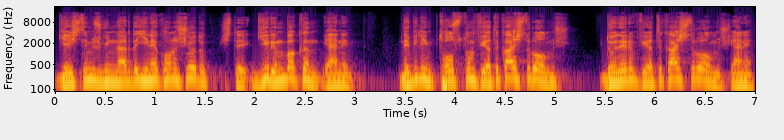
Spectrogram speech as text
Geçtiğimiz günlerde yine konuşuyorduk. İşte girin bakın yani ne bileyim tostun fiyatı kaç lira olmuş? Dönerin fiyatı kaç lira olmuş? Yani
